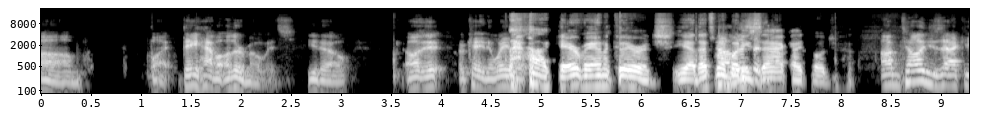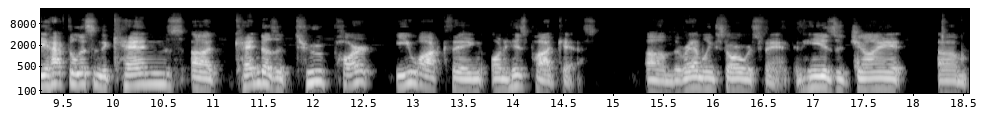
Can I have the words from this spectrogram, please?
Um, but they have other moments, you know. Oh, it, okay. Now wait a minute. caravan of courage. Yeah, that's my Now, buddy listen. Zach. I told you. I'm telling you, Zach, you have to listen to Ken's. Uh, Ken does a two-part Ewok thing on his podcast, um, the Rambling Star Wars fan, and he is a giant um,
